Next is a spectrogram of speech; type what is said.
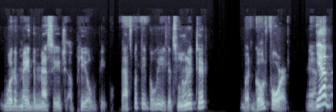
would have made the message appeal to people. That's what they believe. It's lunatic, but go for it. And yeah.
